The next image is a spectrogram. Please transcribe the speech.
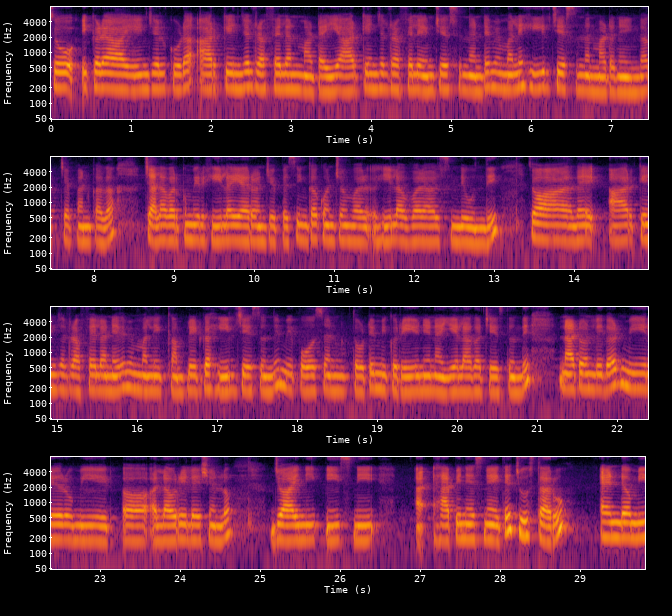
సో ఇక్కడ ఏంజల్ కూడా ఆర్కేంజల్ రఫెల్ అనమాట ఈ ఆర్కేంజల్ రఫెల్ ఏం చేస్తుందంటే మిమ్మల్ని హీల్ చేస్తుంది అనమాట నేను ఇందాక చెప్పాను కదా చాలా వరకు మీరు హీల్ అయ్యారు అని చెప్పేసి ఇంకా కొంచెం హీల్ అవ్వాల్సింది ఉంది. సో అదే ఆర్కేంజల్ రఫెల్ అనేది మిమ్మల్ని కంప్లీట్గా హీల్ చేస్తుంది. మీ పర్సన్ తోటి మీకు రీయూనియన్ అయ్యేలాగా చేస్తుంది. నాట్ ఓన్లీ దట్ మీరు మీ లవ్ రిలేషన్లో జాయ్ని పీస్ని హ్యాపీనెస్ని అయితే చూస్తారు. అండ్ మీ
